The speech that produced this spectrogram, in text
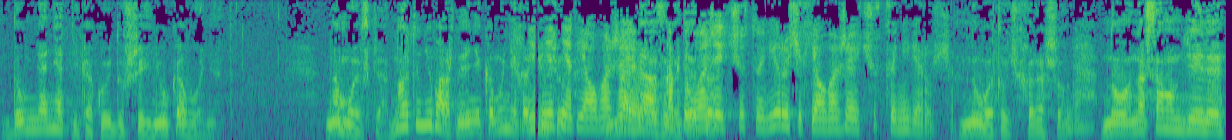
Да у меня нет никакой души, ни у кого нет. На мой взгляд. Но это не важно, я никому не хочу Нет, нет, нет, я уважаю. Как ты уважаешь это... чувства верующих, я уважаю чувства неверующих. Ну вот очень хорошо. Да. Но на самом деле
